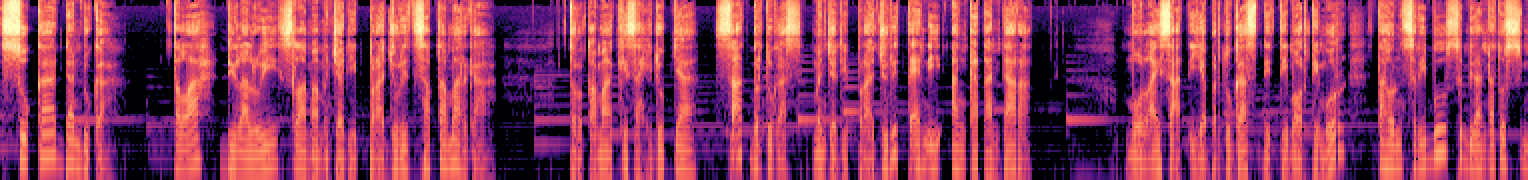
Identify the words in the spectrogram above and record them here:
Suka dan duka telah dilalui selama menjadi prajurit Sabta Marga terutama kisah hidupnya saat bertugas menjadi prajurit TNI Angkatan Darat. Mulai saat ia bertugas di Timur Timur tahun 1996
